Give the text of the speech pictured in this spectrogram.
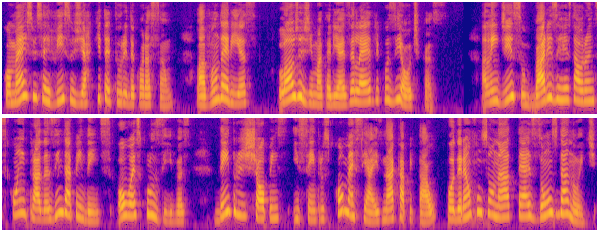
comércio e serviços de arquitetura e decoração, lavanderias, lojas de materiais elétricos e óticas. Além disso, bares e restaurantes com entradas independentes ou exclusivas dentro de shoppings e centros comerciais na capital poderão funcionar até às 11 da noite,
